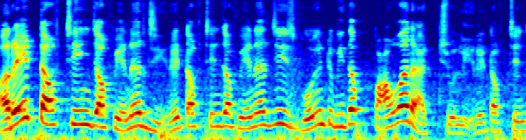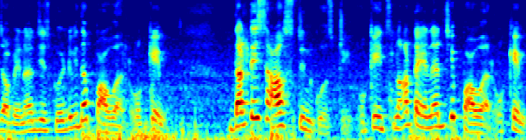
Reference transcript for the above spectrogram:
a rate of change of energy rate of change of energy is going to be the power actually. Rate of change of energy is going to be the power okay? That is asked in question okay? It's not energy power okay?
